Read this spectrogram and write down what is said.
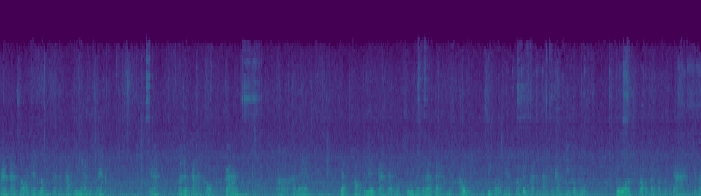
งานการสอนเนี่ยเรามีมาตรฐานอยู่แล้วถูกไหมนะมาตรฐานของการเอ่ออะไรอะจัดห้องเรียนการจัดหลักสูตรอะไรก็แล้วแต่เนี่ยเอา สิ่งเหล่านี้มาเป็นมาตรฐานในการที่กำหนดตัววางการกำหนได้ใช่ไหม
